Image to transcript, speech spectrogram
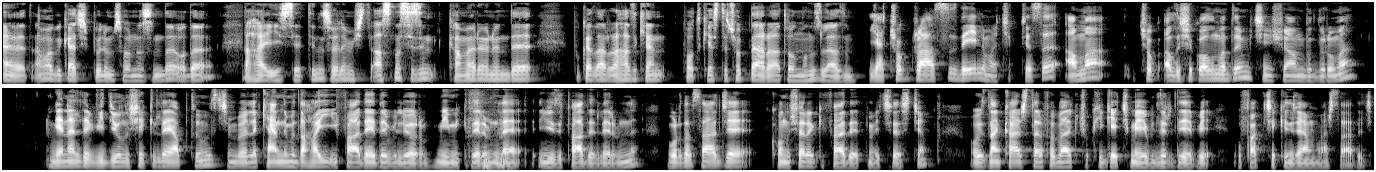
Evet ama birkaç bölüm sonrasında o da daha iyi hissettiğini söylemişti. Aslında sizin kamera önünde bu kadar rahatken podcast'te çok daha rahat olmanız lazım. Ya çok rahatsız değilim açıkçası ama çok alışık olmadığım için şu an bu duruma genelde videolu şekilde yaptığımız için böyle kendimi daha iyi ifade edebiliyorum mimiklerimle, yüz ifadelerimle. Burada sadece konuşarak ifade etmeye çalışacağım. O yüzden karşı tarafa belki çok iyi geçmeyebilir diye bir ufak çekincem var sadece.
